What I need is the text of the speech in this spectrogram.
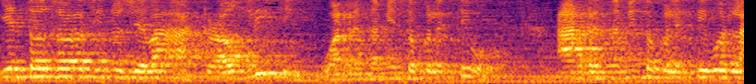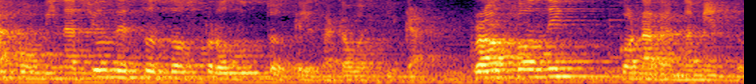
Y entonces ahora sí nos lleva a crowd leasing o arrendamiento colectivo. Arrendamiento colectivo es la combinación de estos dos productos que les acabo de explicar. Crowdfunding con arrendamiento.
